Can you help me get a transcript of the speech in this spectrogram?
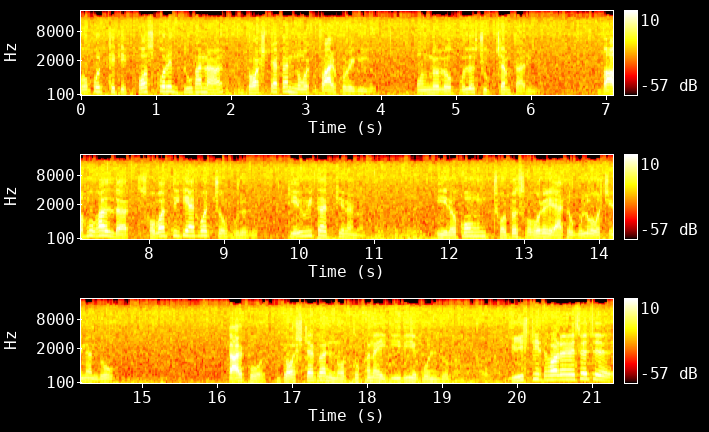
পকেট থেকে ফস করে দুখানা দশ টাকার নোট বার করে দিল। অন্য লোকগুলো চুপচাপ দাঁড়িয়ে। বাবু হালদার সবার দিকে একবার চোখ বুলল কেউই তার চেনা নয়। এরকম ছোট শহরে এতগুলো অচেনা লোক। তারপর দশ টাকার নোট দুখানা এগিয়ে দিয়ে বলল বৃষ্টি ধরে এসেছে।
